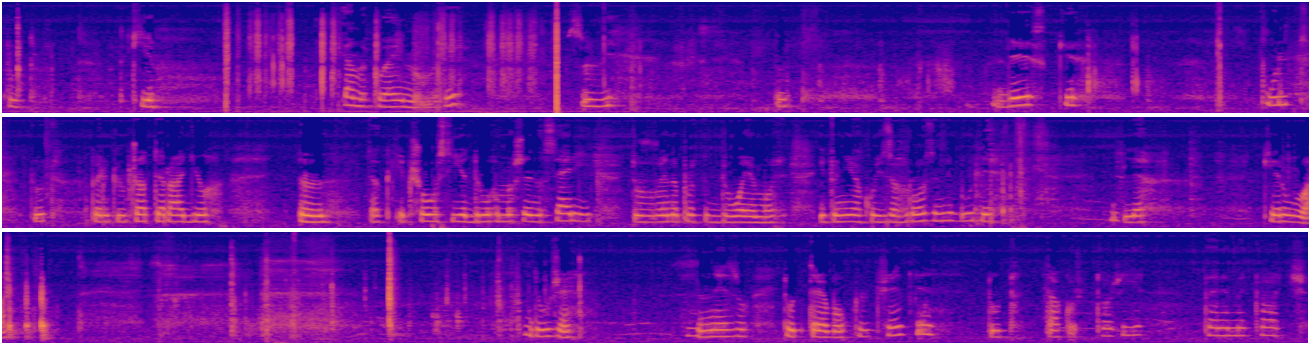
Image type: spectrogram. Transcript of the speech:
Тут такі. Я наклею номери собі. Тут диски, пульт, тут переключати радіо. Е, Так, якщо у вас є друга машина серії, то ви, наприклад, двоє можете. І то ніякої загрози не буде для керування. Дуже знизу тут треба включити. Тут також теж є перемикач.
